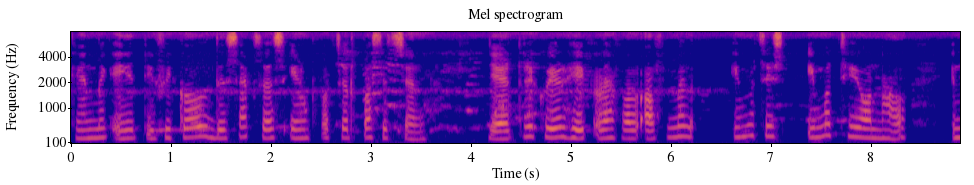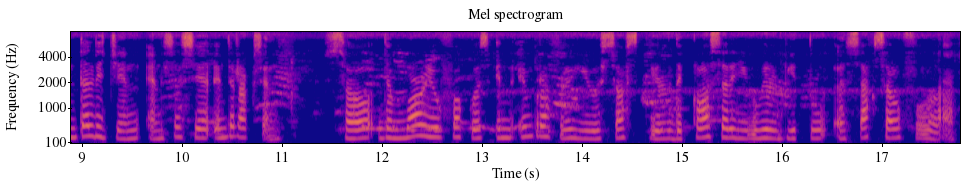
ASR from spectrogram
can make it difficult to succeed in future positions that require high level of emotional intelligence and social interaction. So, the more you focus in improving your soft skills, the closer you will be to a successful life.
